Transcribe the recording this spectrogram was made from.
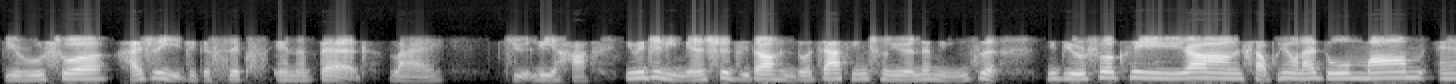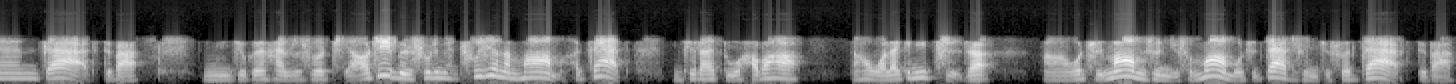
比如说还是以这个 six in a bed 来举例哈，因为这里面涉及到很多家庭成员的名字。你比如说，可以让小朋友来读 mom and dad，对吧？你就跟孩子说，只要这本书里面出现了 mom 和 dad，你就来读，好不好？然后我来给你指着，啊，我指 mom 的时候你就说 mom，我指 dad 的时候你就说 dad，对吧？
